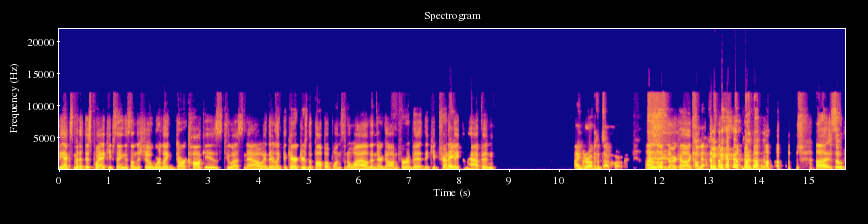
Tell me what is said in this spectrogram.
The X Men at this point, I keep saying this on the show, were like Darkhawk is to us now. And they're like the characters that pop up once in a while, then they're gone for a bit. They keep trying to make them happen. I grew up with Dark Hawk. I love Darkhawk. Calm down. Uh, so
